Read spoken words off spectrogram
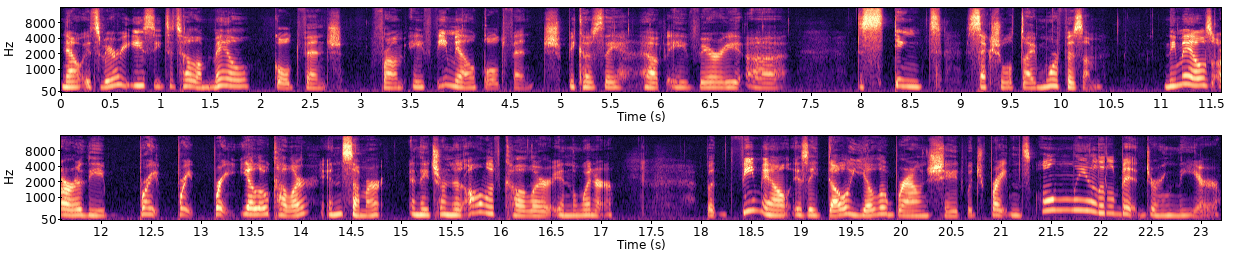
Now, it's very easy to tell a male goldfinch from a female goldfinch because they have a very uh, distinct sexual dimorphism. The males are the bright, bright, bright yellow color in summer, and they turn an olive color in the winter. But female is a dull yellow-brown shade which brightens only a little bit during the year,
